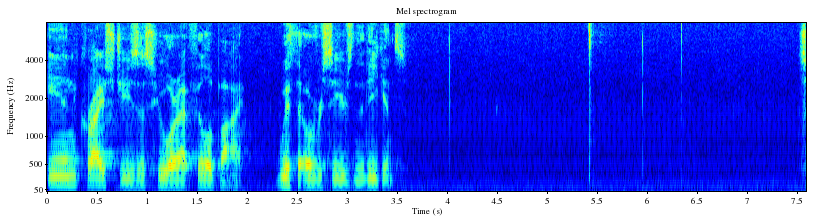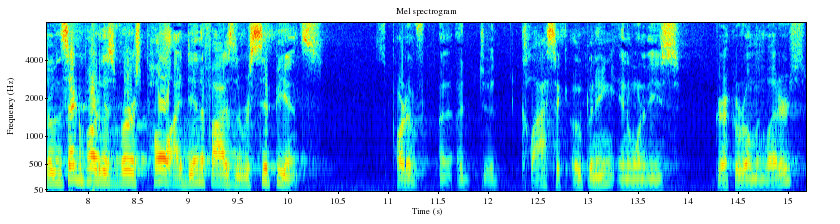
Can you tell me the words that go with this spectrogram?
in Christ Jesus who are at Philippi, with the overseers and the deacons. So, in the second part of this verse, Paul identifies the recipients. It's part of a, a, a classic opening in one of these Greco Roman letters.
